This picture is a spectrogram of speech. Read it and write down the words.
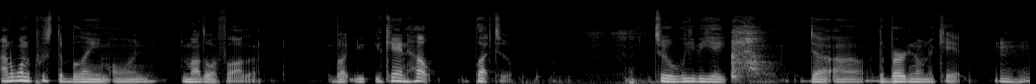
I don't want to push the blame on mother or father, but you, you can't help but to to alleviate the uh, the burden on the kid. Mm-hmm.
